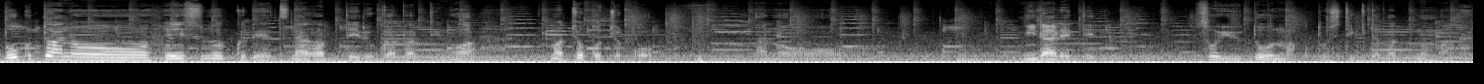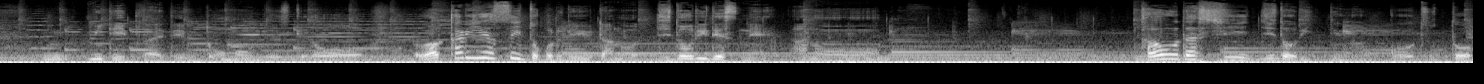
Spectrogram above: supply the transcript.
僕とあの Facebook でつながっている方っていうのは、まあ、ちょこちょこあの見られてる。そういうどんなことをしてきたかっていうのを、まあ、見ていただいていると思うんですけど分かりやすいところで言うとあの自撮りですね。あの顔出し自撮りっていうのをこうずっと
